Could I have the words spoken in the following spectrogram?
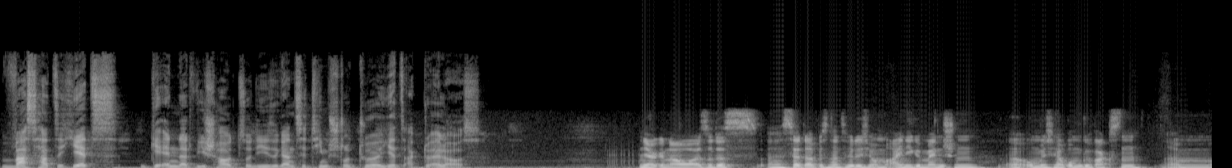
Was hat sich jetzt geändert? Wie schaut so diese ganze Teamstruktur jetzt aktuell aus? Ja, genau. Also das äh, Setup ist natürlich um einige Menschen äh, um mich herum gewachsen ähm,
